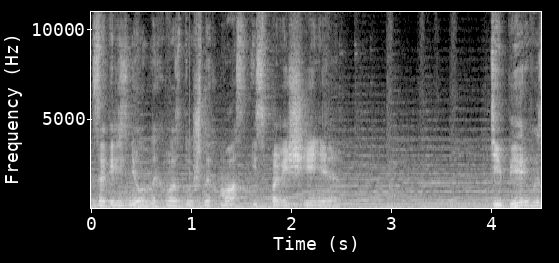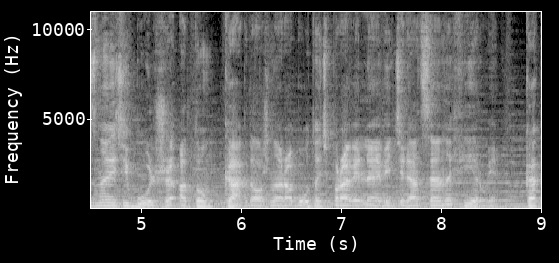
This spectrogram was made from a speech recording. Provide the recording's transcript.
загрязненных воздушных масс из помещения. Теперь вы знаете больше о том, как должна работать правильная вентиляция на ферме, как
